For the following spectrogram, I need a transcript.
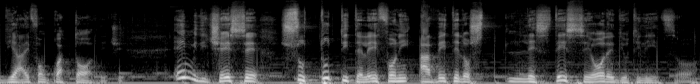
di iPhone 14 e mi dicesse su tutti i telefoni avete st- le stesse ore di utilizzo,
